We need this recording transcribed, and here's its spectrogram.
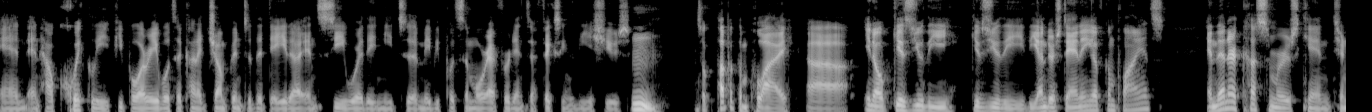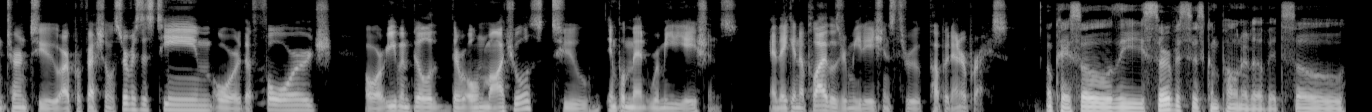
and and how quickly people are able to kind of jump into the data and see where they need to maybe put some more effort into fixing the issues. Mm. So Puppet Comply, uh, you know, gives you the gives you the the understanding of compliance, and then our customers can can turn to our professional services team or the Forge or even build their own modules to implement remediations. And they can apply those remediations through Puppet Enterprise. Okay, so the services component of it. So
